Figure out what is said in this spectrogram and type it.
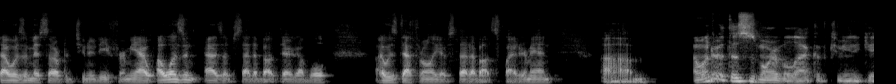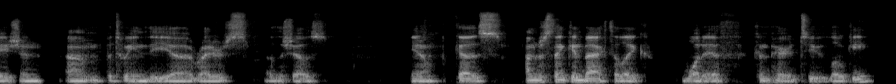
that was a missed opportunity for me. I, I wasn't as upset about Daredevil. I was definitely upset about Spider Man. Um, I wonder if this is more of a lack of communication um, between the uh, writers of the shows. You know, because I'm just thinking back to like What If compared to Loki,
